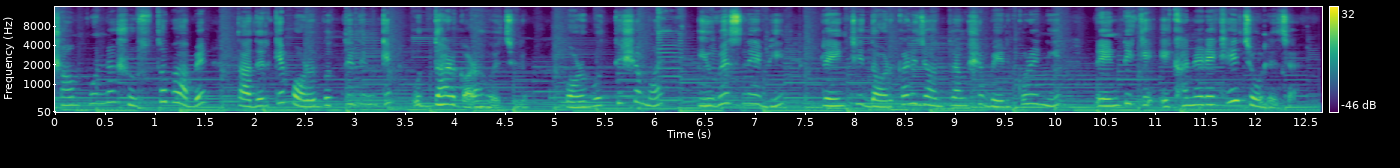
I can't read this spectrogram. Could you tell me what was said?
সম্পূর্ণ সুস্থভাবে তাদেরকে পরবর্তী দিনকে উদ্ধার করা হয়েছিল। পরবর্তী সময় ইউএস নেভি প্লেনটি দরকারি যন্ত্রাংশ বের করে নিয়ে ট্রেনটিকে এখানে রেখেই চলে যায়।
